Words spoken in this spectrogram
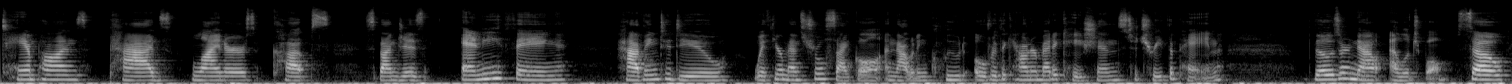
tampons, pads, liners, cups, sponges, anything having to do with your menstrual cycle, and that would include over the counter medications to treat the pain. Those are now eligible. So,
